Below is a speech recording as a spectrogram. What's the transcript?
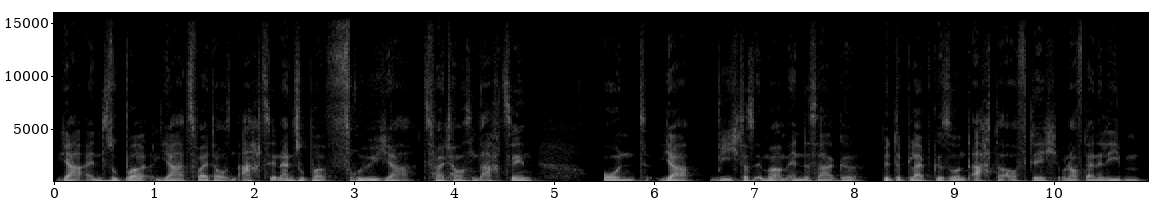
ja ein super Jahr 2018, ein super Frühjahr 2018. Und ja, wie ich das immer am Ende sage, bitte bleib gesund, achte auf dich und auf deine Lieben.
